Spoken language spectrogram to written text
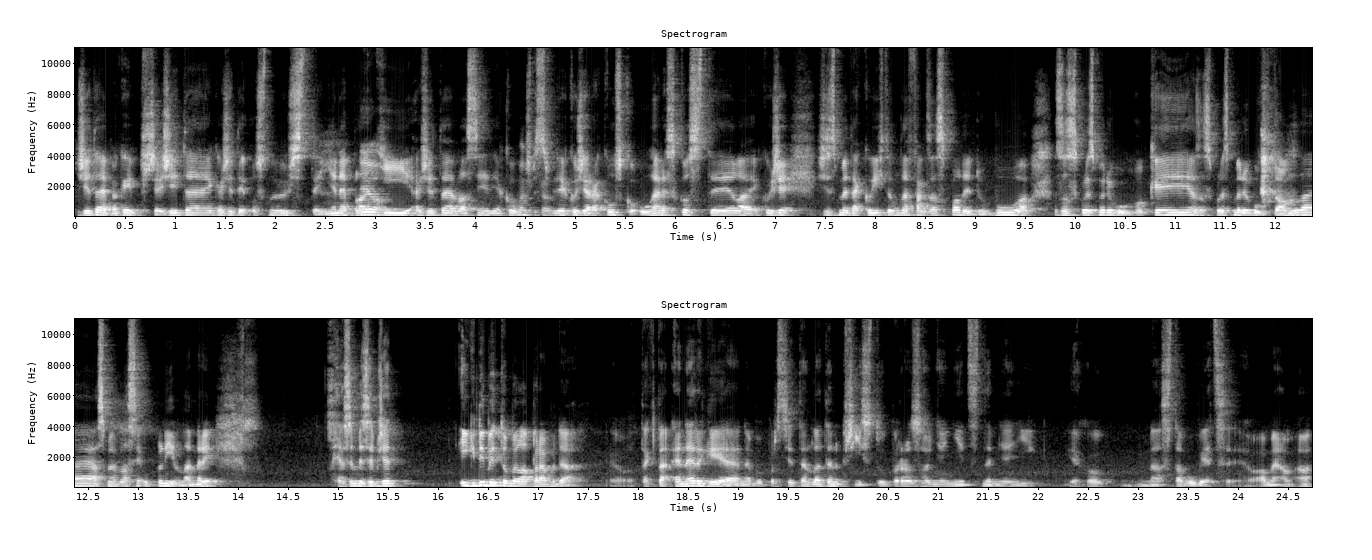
že to je takový přežitek a že ty osnovy už stejně neplatí jo. a že to je vlastně jako, jako že Rakousko-Uhersko styl a jako že, že jsme takový v tomhle fakt zaspali dobu a zaspali jsme dobu hokej a zaspali jsme dobu v tomhle a jsme vlastně úplný lemry. Já si myslím, že i kdyby to byla pravda, jo, tak ta energie nebo prostě tenhle ten přístup rozhodně nic nemění jako na stavu věci. Jo. A, my, a,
